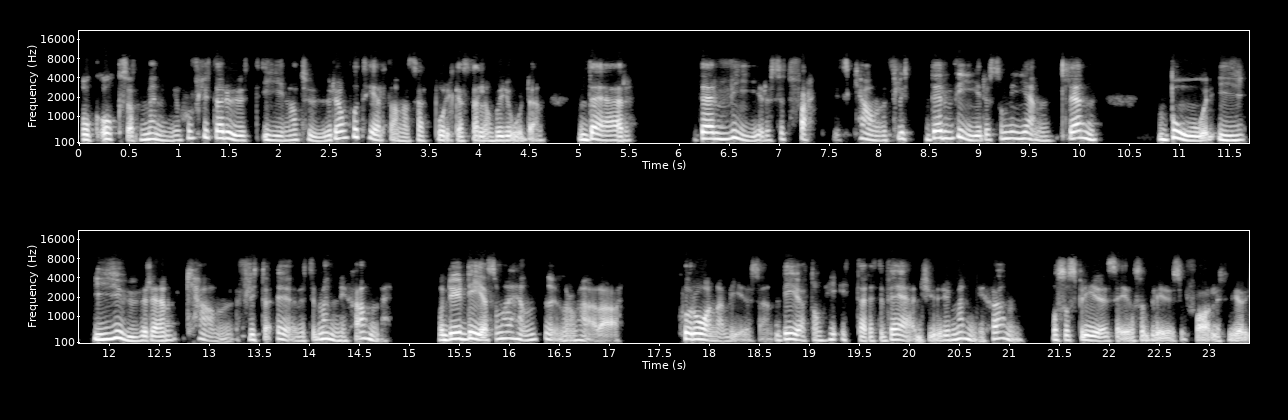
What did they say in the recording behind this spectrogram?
och också att människor flyttar ut i naturen på ett helt annat sätt på olika ställen på jorden. Där, där viruset faktiskt kan flytta, där virus som egentligen bor i, djuren kan flytta över till människan. Och det är det som har hänt nu med de här äh, coronavirusen. Det är att de hittar ett värddjur i människan och så sprider det sig och så blir det så farligt. Vi har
